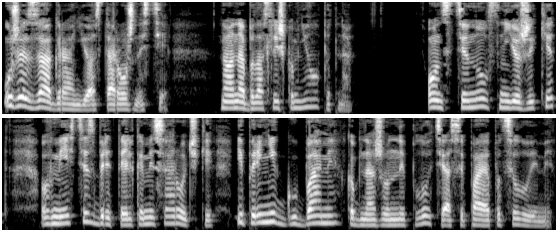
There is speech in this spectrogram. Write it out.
уже за гранью осторожности, но она была слишком неопытна. Он стянул с нее жакет вместе с бретельками сорочки и приник губами к обнаженной плоти, осыпая поцелуями.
